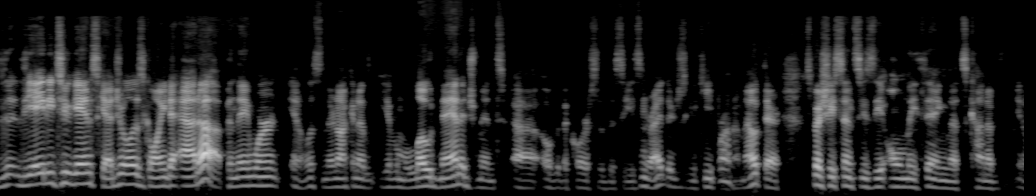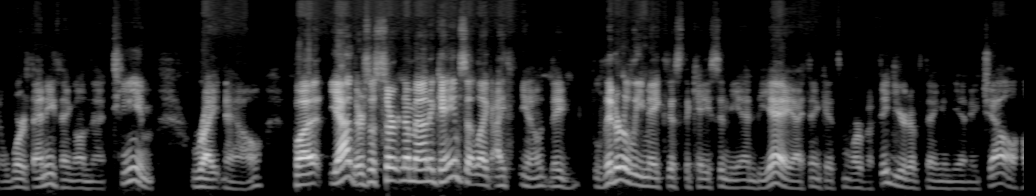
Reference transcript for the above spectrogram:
the, the 82 game schedule is going to add up, and they weren't you know listen, they're not going to give him load management uh, over the course of the season, right? They're just going to keep running him out there, especially since he's the only thing that's kind of you know worth anything on that team right now but yeah, there's a certain amount of games that like I you know they literally make this the case in the NBA. I think it's more of a figurative thing in the NHL.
